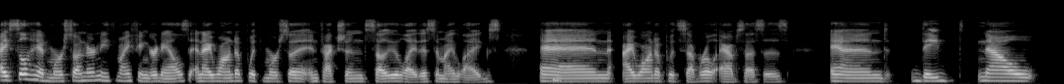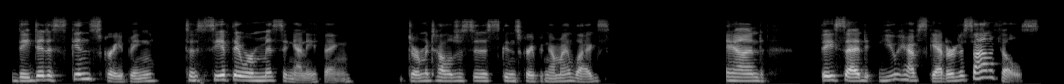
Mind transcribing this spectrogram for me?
I still had MRSA underneath my fingernails and I wound up with MRSA infection, cellulitis in my legs, hmm. and I wound up with several abscesses. And they now they did a skin scraping to see if they were missing anything. Dermatologist did a skin scraping on my legs. And they said, You have scattered eosinophils.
